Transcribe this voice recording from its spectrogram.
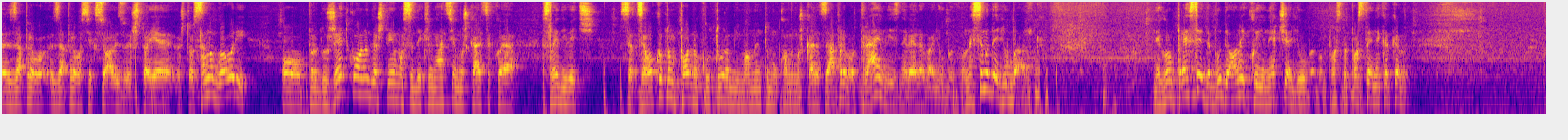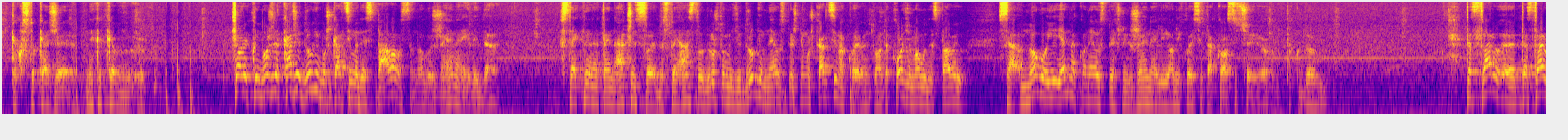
zapravo, zapravo seksualizuje, što je, što samo govori o produžetku onoga što imamo sa deklinacijom muškarca koja sledi već sa celokupnom porno kulturom i momentom u kome muškarac zapravo trajno izneverava ljubav. On ne samo da je ljubavnik, nego on prestaje da bude onaj koji je nečija ljubav. On postaje, postaje nekakav, kako se to kaže, nekakav čovek koji može da kaže drugim muškarcima da je spavao sa mnogo žena ili da stekne na taj način svoje dostojanstvo u društvu među drugim neuspešnim muškarcima koji eventualno takođe mogu da spavaju sa mnogo jednako neuspešnih žena ili onih koji se tako osjećaju. Tako da ta stvar, ta stvar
